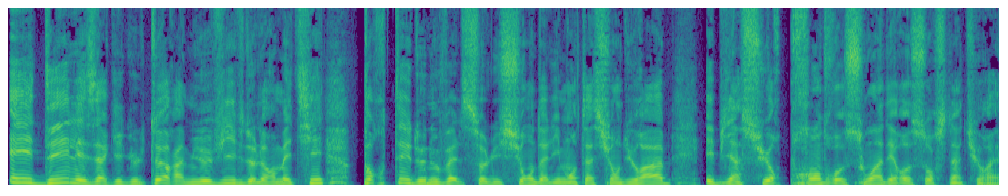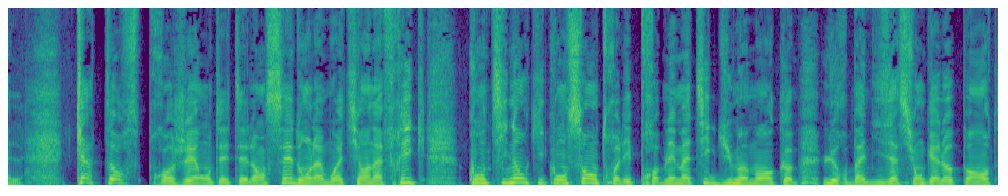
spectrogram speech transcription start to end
Aider les agriculteurs à mieux vivre de leur métier, porter de nouvelles solutions d'alimentation durable et bien sûr prendre soin des ressources naturelles. 14 projets ont été lancés, dont la moitié en Afrique, continent qui concentre les problématiques du moment comme l'urbanisation galopante,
